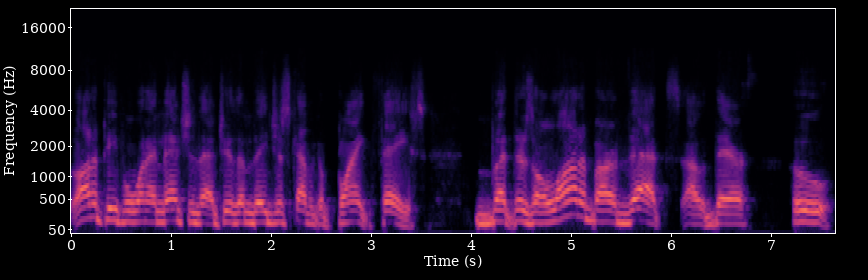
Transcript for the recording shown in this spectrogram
a lot of people, when I mention that to them, they just have a blank face. But there's a lot of our vets out there who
